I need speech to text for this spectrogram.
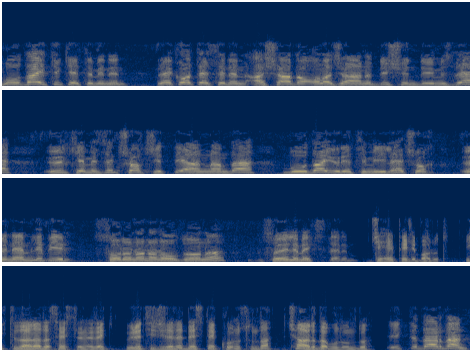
buğday tüketiminin rekoltesinin aşağıda olacağını düşündüğümüzde ülkemizin çok ciddi anlamda buğday üretimiyle çok önemli bir sorununun olduğunu söylemek isterim. CHP'li Barut, iktidara da seslenerek üreticilere destek konusunda çağrıda bulundu. İktidardan,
